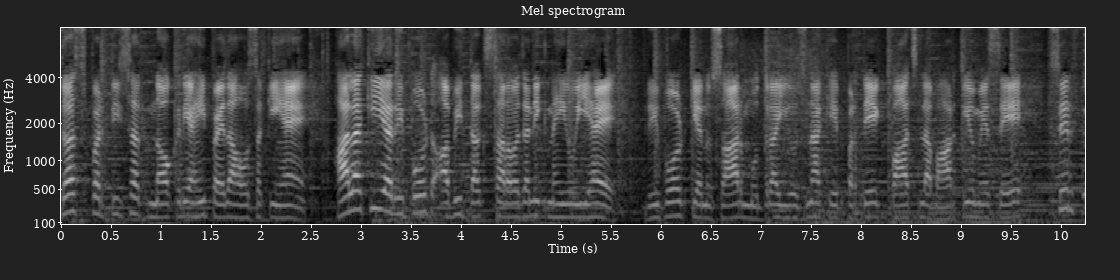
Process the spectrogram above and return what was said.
10 प्रतिशत नौकरियाँ ही पैदा हो सकी हैं। हालाँकि यह रिपोर्ट अभी तक सार्वजनिक नहीं हुई है। रिपोर्ट के अनुसार मुद्रा योजना के प्रत्येक पाँच लाभार्थियों में से सिर्फ़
